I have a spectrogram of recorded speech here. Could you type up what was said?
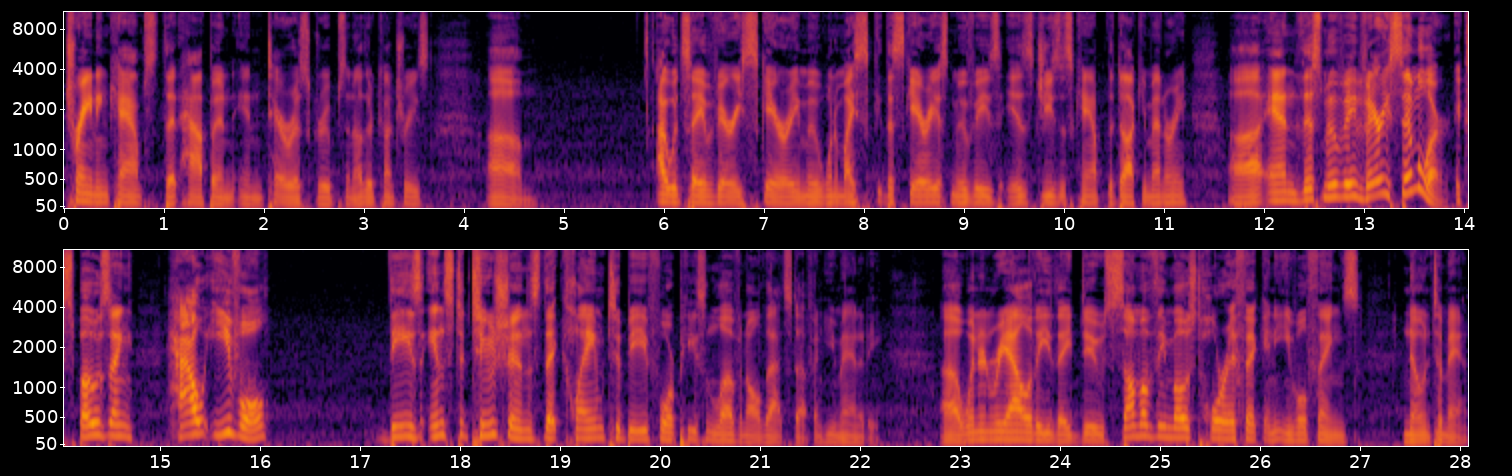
training camps that happen in terrorist groups in other countries. Um, I would say a very scary movie. One of my the scariest movies is Jesus Camp, the documentary, uh, and this movie very similar, exposing how evil these institutions that claim to be for peace and love and all that stuff and humanity uh, when in reality they do some of the most horrific and evil things known to man.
